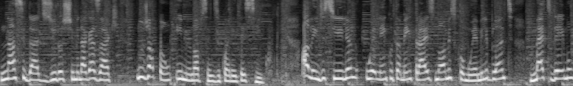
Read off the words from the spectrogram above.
nas cidades de Hiroshima e Nagasaki, no Japão, em 1945. Além de Cillian, o elenco também traz nomes como Emily Blunt, Matt Damon,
